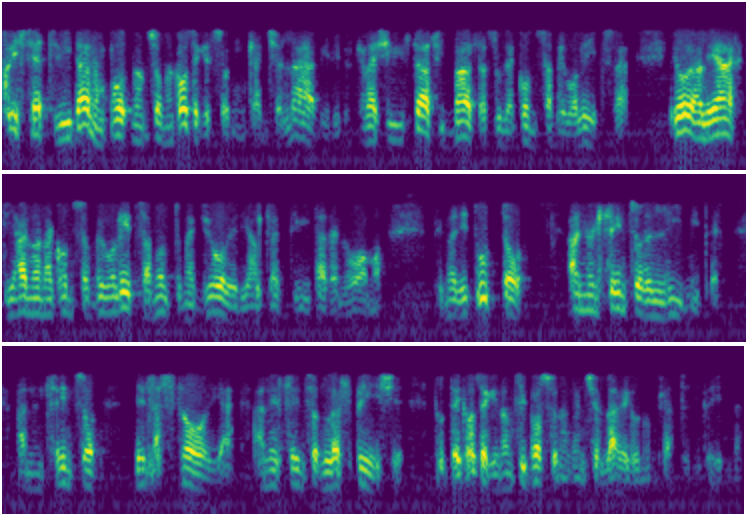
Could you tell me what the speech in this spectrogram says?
queste attività non, può, non, sono cose che sono incancellabili, perché la civiltà si basa sulla consapevolezza e ora le arti hanno una consapevolezza molto maggiore di altre attività dell'uomo. Prima di tutto hanno il senso del limite, hanno il senso della storia, hanno il senso della specie, tutte cose che non si possono cancellare con un tratto di penna.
